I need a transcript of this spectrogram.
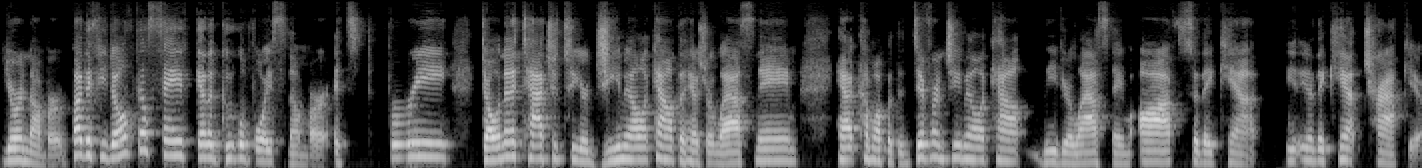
your number. But if you don't feel safe, get a Google Voice number. It's free. Don't attach it to your Gmail account that has your last name. Come up with a different Gmail account. Leave your last name off so they can't you know they can't track you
